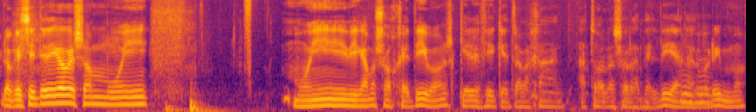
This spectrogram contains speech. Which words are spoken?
Lo que sí te digo que son muy muy, digamos, objetivos, quiere decir que trabajan a todas las horas del día en algoritmo,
